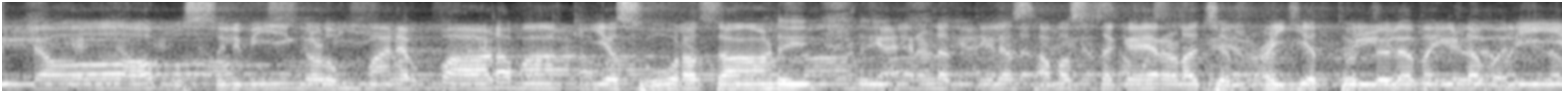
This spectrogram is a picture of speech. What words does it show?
എല്ലാ മുസ്ലിമീങ്ങളും മനപ്പാടമാക്കിയ സൂറത്താണ്. കേരളത്തിലെ സമസ്ത കേരള ജനയ്യത്തുല്ലുലമയുടെ വലിയ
